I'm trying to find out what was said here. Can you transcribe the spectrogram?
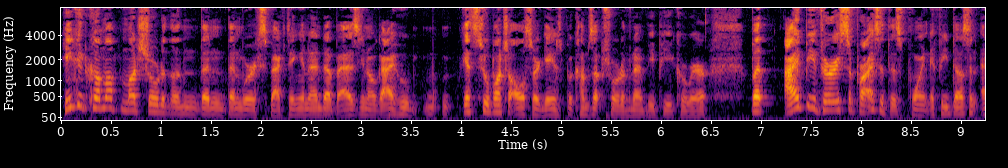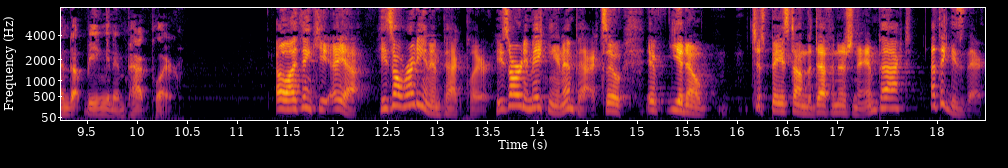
He could come up much shorter than, than, than we're expecting and end up as, you know, a guy who gets to a bunch of All Star games but comes up short of an MVP career. But I'd be very surprised at this point if he doesn't end up being an impact player. Oh, I think he yeah, he's already an impact player. He's already making an impact. So if you know, just based on the definition of impact, I think he's there.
